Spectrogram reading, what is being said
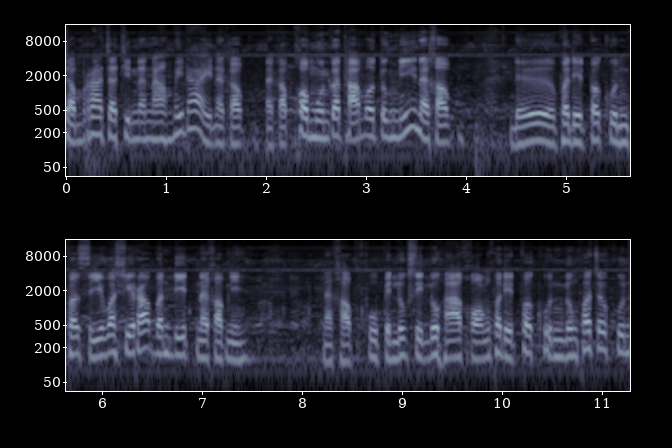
จำราชทินนามไม่ได้นะครับนะครับ ข้อมูลก็ถามเอาตรงนี้นะครับ เด้อพระเดชพระคุณพระศรีวชิระบัณฑิตนะครับนี่นะครับ ผู้เป็นลูกศิษย์ลูกหาของพระเดชพระคุณหลวงพ่อเจ้าคุณ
